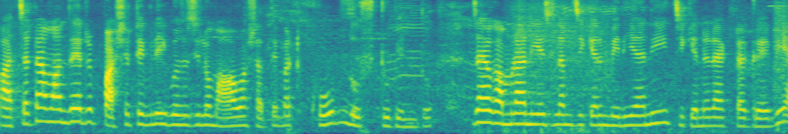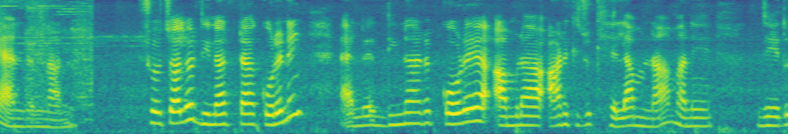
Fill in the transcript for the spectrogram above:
বাচ্চাটা আমাদের পাশের টেবিলেই বসেছিল মা বাবার সাথে বাট খুব দুষ্টু কিন্তু। যাই হোক, আমরা নিয়েছিলাম চিকেন বিরিয়ানি, চিকেনের একটা গ্রেভি অ্যান্ড নান সো চলো ডিনারটা করে নিই। অ্যান্ড ডিনার করে আমরা আর কিছু খেলাম না। মানে যেহেতু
